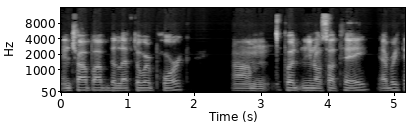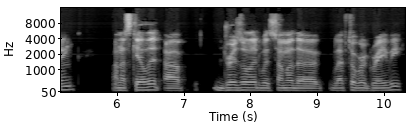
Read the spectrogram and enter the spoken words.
and chop up the leftover pork. Um, put you know saute everything on a skillet. Uh, drizzle it with some of the leftover gravy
